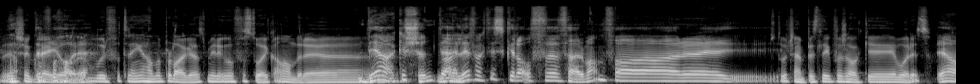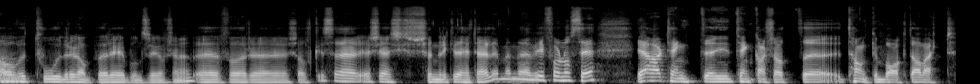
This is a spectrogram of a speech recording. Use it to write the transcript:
hvorfor, han, hvorfor trenger han å plage deg så mye? Hvorfor står ikke han andre Det har jeg ikke skjønt, det heller, faktisk. Ralf Færmann for eh, Stor Champions League for Schalke i våres. ja, over 200 kamper i Bundesliga for, Schalke- eh, for eh, Schalke, så jeg, jeg skjønner ikke det helt heller, men vi får nå se. Jeg har tenkt, tenkt kanskje at tanken bak det har vært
